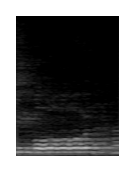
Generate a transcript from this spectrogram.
more than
